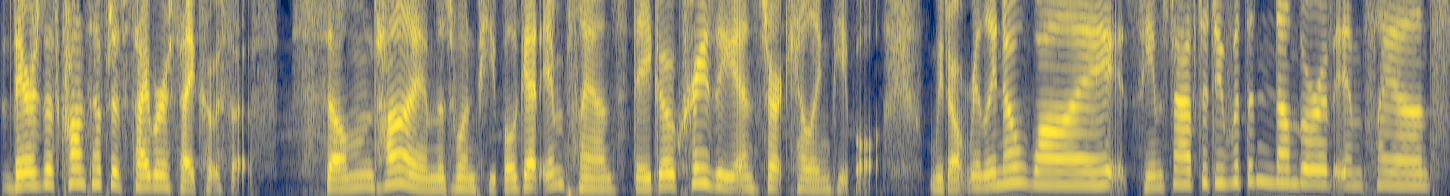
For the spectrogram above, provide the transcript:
there's this concept of cyber psychosis. Sometimes when people get implants, they go crazy and start killing people. We don't really know why. It seems to have to do with the number of implants.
